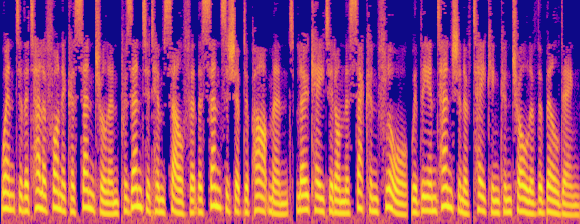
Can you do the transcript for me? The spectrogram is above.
went to the Telefónica Central and presented himself at the censorship department located on the second floor with the intention of taking control of the building.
